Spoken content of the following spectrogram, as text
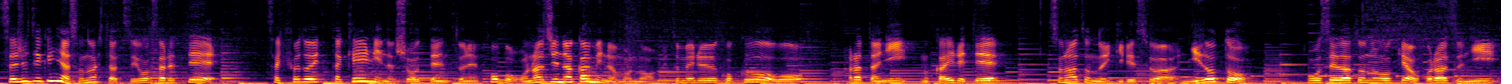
最終的にはその人は追放されて先ほど言った権利の昇天とねほぼ同じ中身のものを認める国王を新たに迎え入れてその後のイギリスは二度と王政だとの動きは起こらずに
